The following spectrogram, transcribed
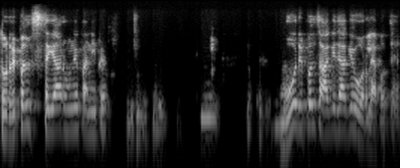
तो रिपल्स तैयार होंगे पानी पे? वो रिपल्स आगे जाके ओवरलैप होते हैं।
